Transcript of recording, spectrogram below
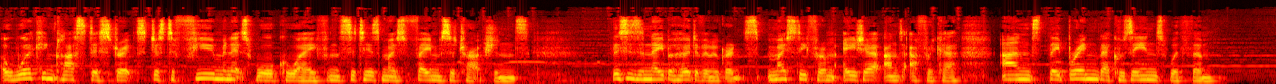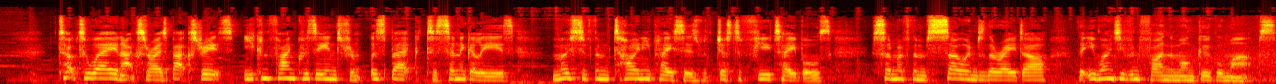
a working class district just a few minutes walk away from the city's most famous attractions. This is a neighbourhood of immigrants, mostly from Asia and Africa, and they bring their cuisines with them. Tucked away in Aksaray's backstreets, you can find cuisines from Uzbek to Senegalese, most of them tiny places with just a few tables, some of them so under the radar that you won't even find them on Google Maps.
